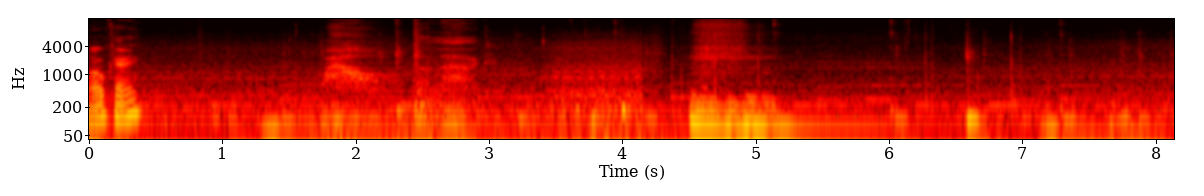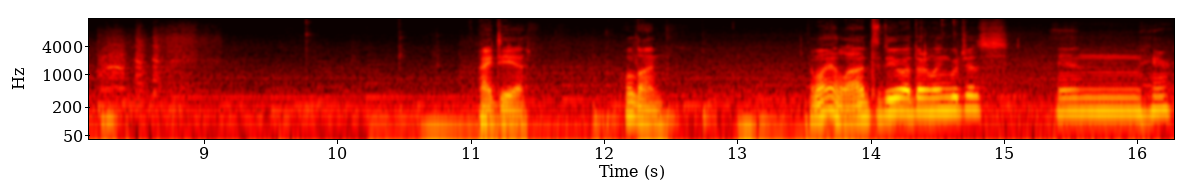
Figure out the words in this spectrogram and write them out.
Okay. Wow, the lag. Idea. Hold on. Am I allowed to do other languages in here?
